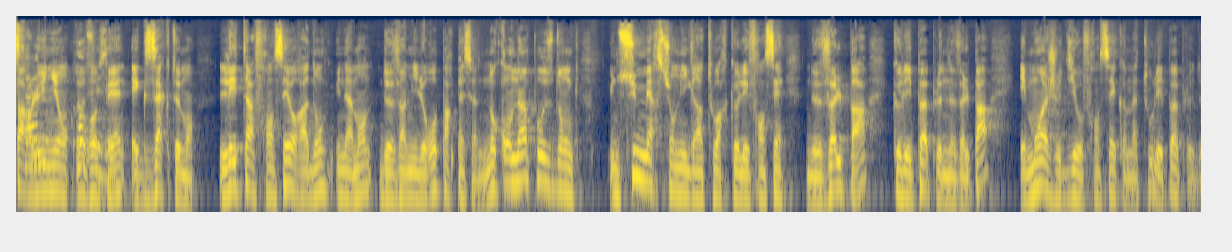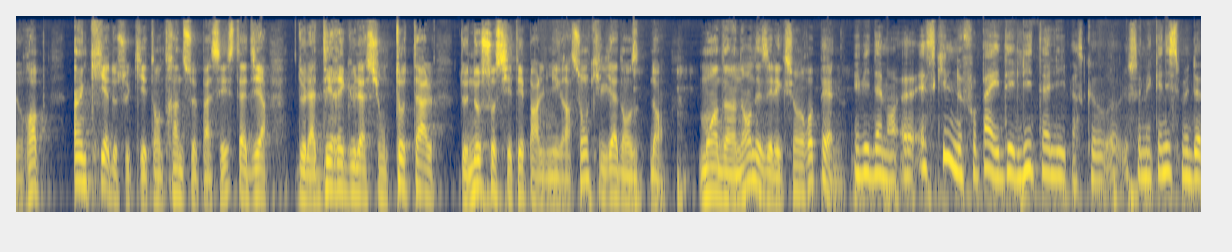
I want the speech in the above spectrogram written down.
par l'Union européenne, exactement, l'État français aura donc une amende de 20 000 euros par personne. Donc on impose donc une submersion migratoire que les Français ne veulent pas, que les peuples ne veulent pas. Et moi, je dis aux Français, comme à tous les peuples d'Europe, inquiets de ce qui est en train de se passer, c'est-à-dire de la dérégulation totale de nos sociétés par l'immigration qu'il y a dans, moins d'un an des élections européennes. Évidemment. Euh, est-ce qu'il ne faut pas aider l'Italie? Parce que euh, ce mécanisme de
